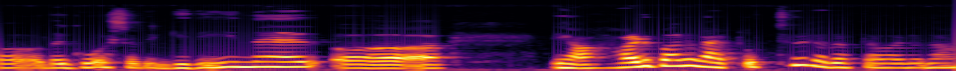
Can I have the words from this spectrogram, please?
og det går så det griner. Og ja, har det bare vært oppturer dette året da?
